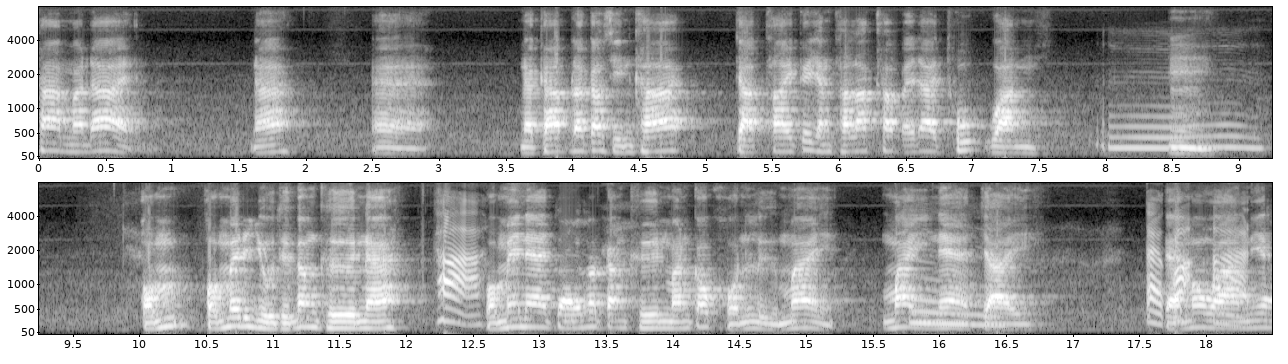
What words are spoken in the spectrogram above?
ข้ามมาได้นะเออนะครับ แล้วก็สินค้าจากไทยก็ยังทะลักเข้าไปได้ทุกวันอือืมผมผมไม่ได้อยู่ถึงกลางคืนนะค่ะผมไม่แน่ใจว่ากลางคืนมันก็ขนหรือไม่ ไม่แน่ใจ แต่แต่ก็เมื่อวานอาจเนี่ย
